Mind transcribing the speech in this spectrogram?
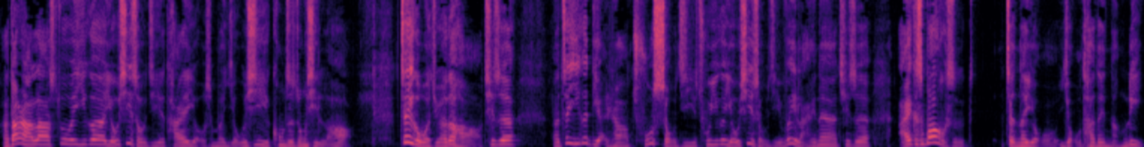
啊。当然了，作为一个游戏手机，它也有什么游戏控制中心了哈。这个我觉得哈，其实啊，这一个点上，除手机，除一个游戏手机，未来呢，其实 Xbox 真的有有它的能力，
